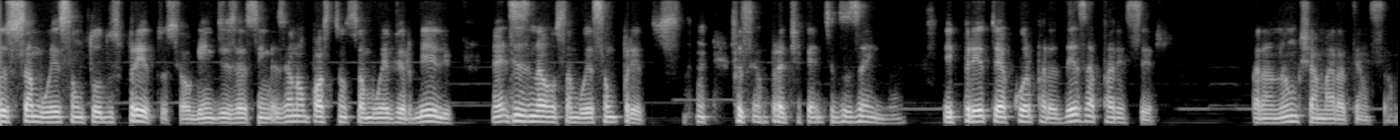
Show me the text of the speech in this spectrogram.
Os samuês são todos pretos. Se alguém diz assim, mas eu não posso ter um samuê vermelho, né? diz não, os samuês são pretos. Você é um praticante do Zen, né? e preto é a cor para desaparecer, para não chamar atenção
